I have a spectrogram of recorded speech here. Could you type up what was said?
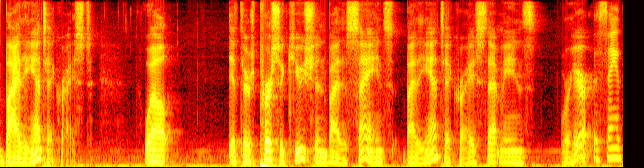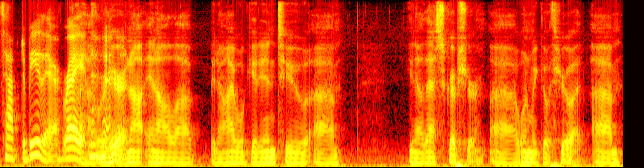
by the Antichrist. Well, if there's persecution by the saints by the Antichrist, that means we're here. the saints have to be there. Right. Uh, we're here, and I'll and I'll uh, you know I will get into um, you know that scripture uh, when we go through it. Um,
